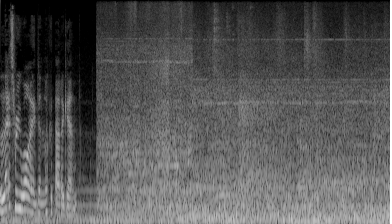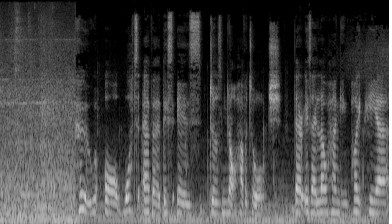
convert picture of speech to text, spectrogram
Let's rewind and look at that again. Who or whatever this is does not have a torch. There is a low hanging pipe here.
